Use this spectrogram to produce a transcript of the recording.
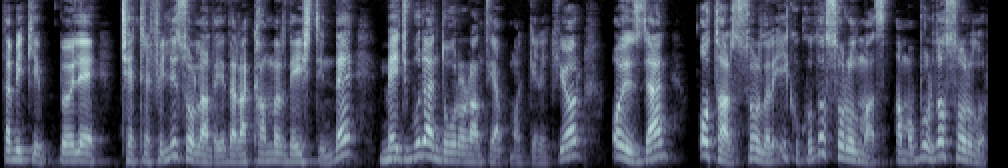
tabii ki böyle çetrefilli sorularda ya da rakamları değiştiğinde mecburen doğru orantı yapmak gerekiyor. O yüzden o tarz soruları ilkokulda sorulmaz ama burada sorulur.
